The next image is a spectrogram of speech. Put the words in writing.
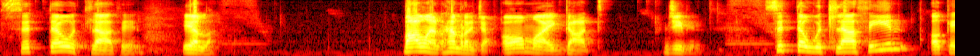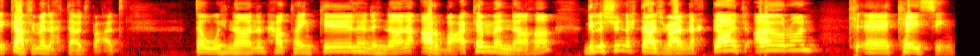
36 يلا. باوين هم رجع. أو ماي جاد جيبهم 36 أوكي كافي ما نحتاج بعد. نسوي هنا نحطها كلهن هنا أربعة كملناها. قلنا شو نحتاج بعد؟ نحتاج ايرون كيسنج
